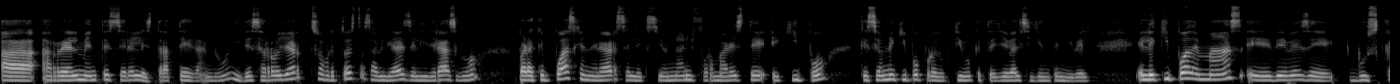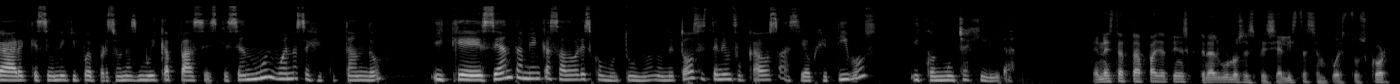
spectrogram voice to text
a, a realmente ser el estratega, ¿no? Y desarrollar sobre todo estas habilidades de liderazgo para que puedas generar, seleccionar y formar este equipo que sea un equipo productivo que te lleve al siguiente nivel. El equipo además eh, debes de buscar que sea un equipo de personas muy capaces, que sean muy buenas ejecutando y que sean también cazadores como tú, ¿no? Donde todos estén enfocados hacia objetivos y con mucha agilidad. En esta etapa ya tienes que tener algunos especialistas en puestos core,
